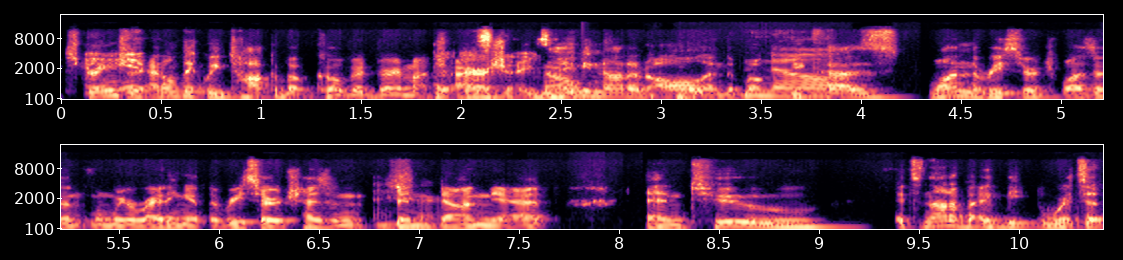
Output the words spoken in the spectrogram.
Strangely, I don't think we talk about COVID very much. Actually, it's- maybe not at all in the book No. because one, the research wasn't when we were writing it. The research hasn't been Sure. done yet, and two, it's not about. It's a,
